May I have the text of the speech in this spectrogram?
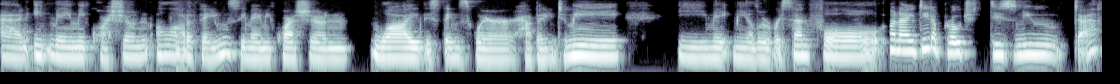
and it made me question a lot of things. It made me question why these things were happening to me. It made me a little resentful. And I did approach this new death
